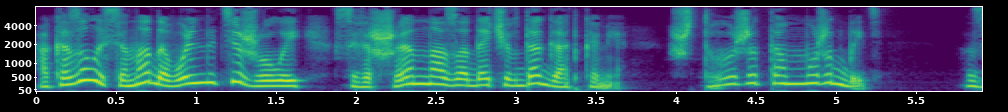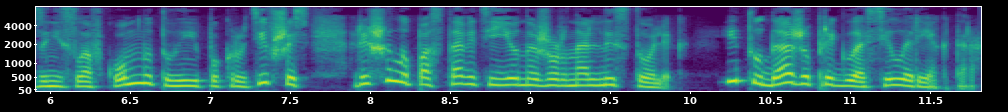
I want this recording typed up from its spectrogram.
Оказалось, она довольно тяжелой, совершенно озадачив догадками. Что же там может быть? Занесла в комнату и, покрутившись, решила поставить ее на журнальный столик. И туда же пригласила ректора.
